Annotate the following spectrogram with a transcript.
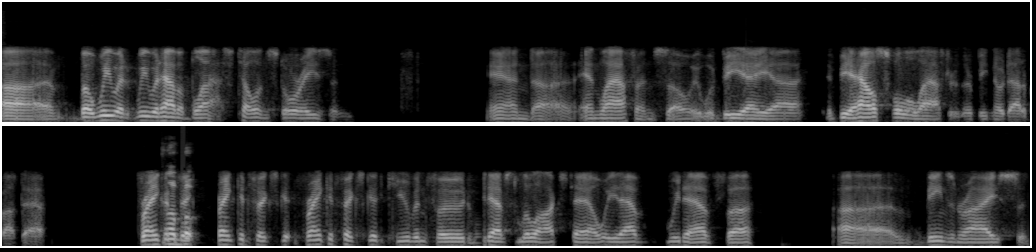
uh, but we would we would have a blast telling stories and and uh, and laughing. So it would be a uh, it'd be a house full of laughter. There'd be no doubt about that. Frank Well, could, but- fix, Frank could fix good, Frank could fix good Cuban food. We'd have little oxtail. We'd have we'd have uh, uh, beans and rice, and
